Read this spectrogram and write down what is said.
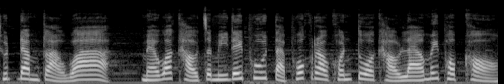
ชุดดำกล่าวว่า แม้ว่าเขาจะมิได้พูดแต่พวกเราค้นตัวเขาแล้วไม่พบของ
